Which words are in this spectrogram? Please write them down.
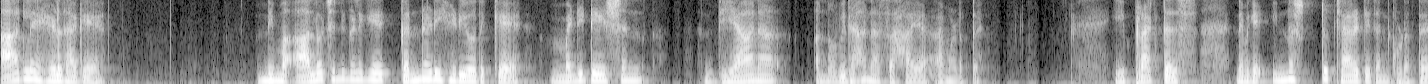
ಆಗಲೇ ಹೇಳಿದ ಹಾಗೆ, ನಿಮ್ಮ ಆಲೋಚನೆಗಳಿಗೆ ಕನ್ನಡಿ ಹಿಡಿಯೋದಕ್ಕೆ ಮೆಡಿಟೇಷನ್ ಧ್ಯಾನ ಅನ್ನೋ ವಿಧಾನ ಸಹಾಯ ಮಾಡುತ್ತೆ. ಈ ಪ್ರಾಕ್ಟೀಸ್ ನಿಮಗೆ ಇನ್ನಷ್ಟು ಕ್ಲಾರಿಟಿ ತಂದು ಕೊಡುತ್ತೆ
